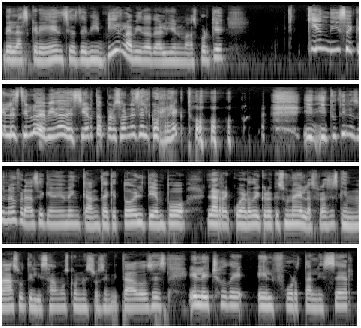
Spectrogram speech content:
de las creencias, de vivir la vida de alguien más, porque ¿quién dice que el estilo de vida de cierta persona es el correcto? Y, tú tienes una frase que a mí me encanta, que todo el tiempo la recuerdo y creo que es una de las frases que más utilizamos con nuestros invitados, es el hecho de el fortalecer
